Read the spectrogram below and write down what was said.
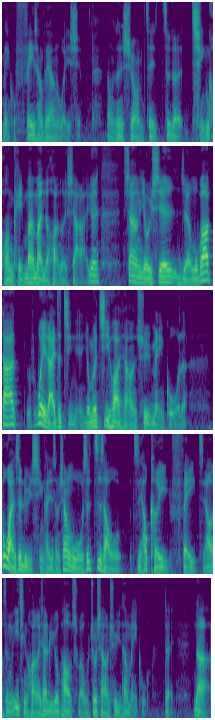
美国非常非常的危险。那我真的希望这这个情况可以慢慢的缓和下来，因为像有一些人，我不知道大家未来这几年有没有计划想要去美国的。不管是旅行还是什么，像我是至少我只要可以飞，只要整个疫情缓和一下，旅游泡出来，我就想要去一趟美国。对，那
